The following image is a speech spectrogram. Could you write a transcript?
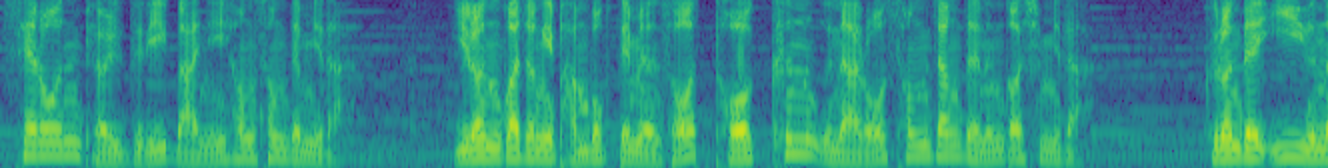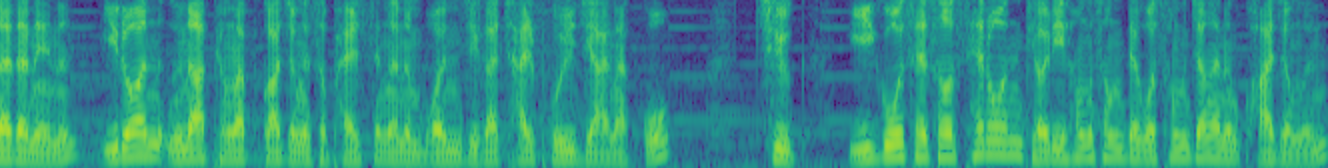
새로운 별들이 많이 형성됩니다. 이런 과정이 반복되면서 더 큰 은하로 성장되는 것입니다. 그런데 이 은하단에는 이러한 은하 병합 과정에서 발생하는 먼지가 잘 보이지 않았고, 즉, 이곳에서 새로운 별이 형성되고 성장하는 과정은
